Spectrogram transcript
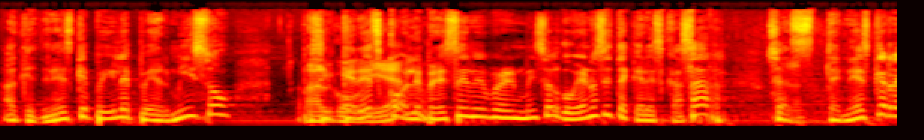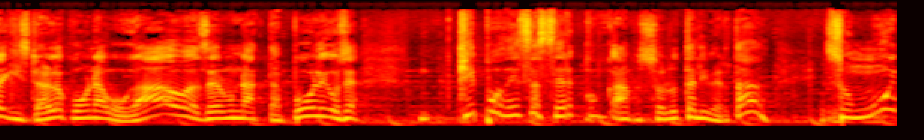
a que tenés que pedirle permiso. Al si querés, gobierno. le pedís permiso al gobierno si te querés casar. O sea, tenés que registrarlo con un abogado, hacer un acta público. O sea, ¿qué podés hacer con absoluta libertad? Son muy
